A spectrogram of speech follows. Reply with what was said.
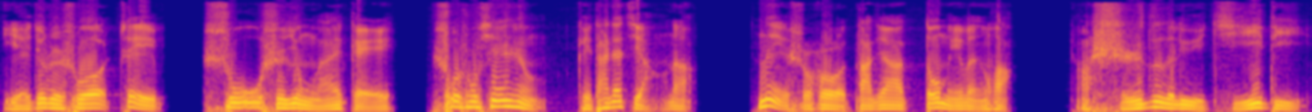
也就是说，这书是用来给说书先生给大家讲的。那时候大家都没文化啊，识字的率极低，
